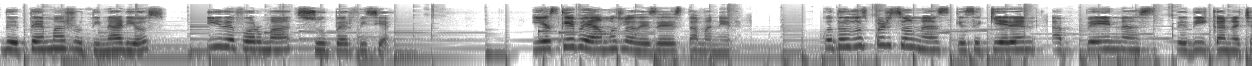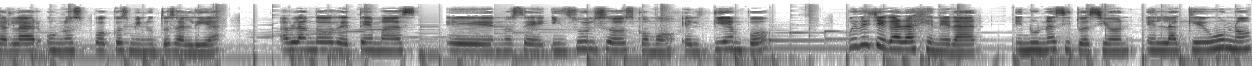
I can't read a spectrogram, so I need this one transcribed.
de temas rutinarios y de forma superficial. Y es que veámoslo desde esta manera. Cuando dos personas que se quieren apenas dedican a charlar unos pocos minutos al día, hablando de temas, eh, no sé, insulsos como el tiempo, puede llegar a generar en una situación en la que uno,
